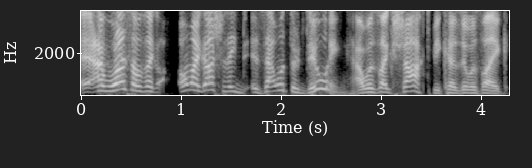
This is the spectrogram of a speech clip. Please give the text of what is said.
I was, I was like, oh my gosh, are they is that what they're doing? I was like shocked because it was like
